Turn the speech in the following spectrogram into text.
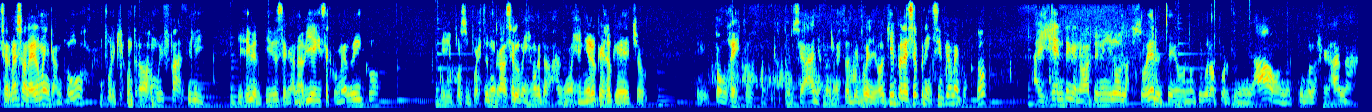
ser mesonero me encantó porque es un trabajo muy fácil y, es divertido y se gana bien y se come rico. Eh, por supuesto, nunca va a ser lo mismo que trabajar como ingeniero, que es lo que he hecho eh, todos estos 14 años, el resto del tiempo que llevo aquí, pero ese principio me costó. Hay gente que no ha tenido la suerte o no tuvo la oportunidad o no tuvo las ganas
